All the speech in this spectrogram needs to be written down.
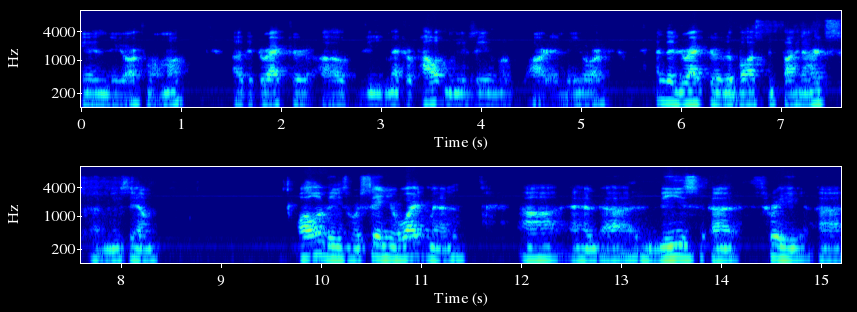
in New York, MoMA, uh, the director of the Metropolitan Museum of Art in New York, and the director of the Boston Fine Arts uh, Museum. All of these were senior white men, uh, and uh, these uh, three uh,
